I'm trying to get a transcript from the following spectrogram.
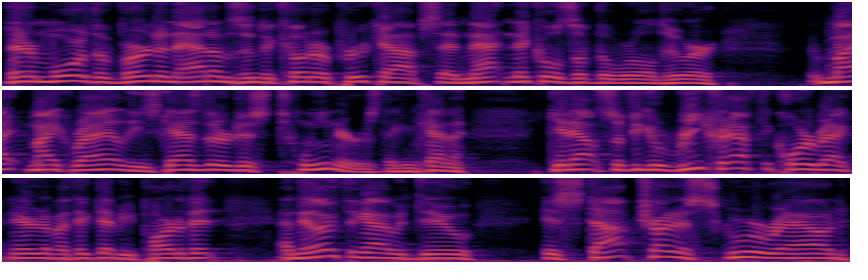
They're more the Vernon Adams and Dakota Prukops and Matt Nichols of the world who are Mike, Riley's guys that are just tweeners. They can kind of get out. So if you could recraft the quarterback narrative, I think that'd be part of it. And the other thing I would do is stop trying to screw around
